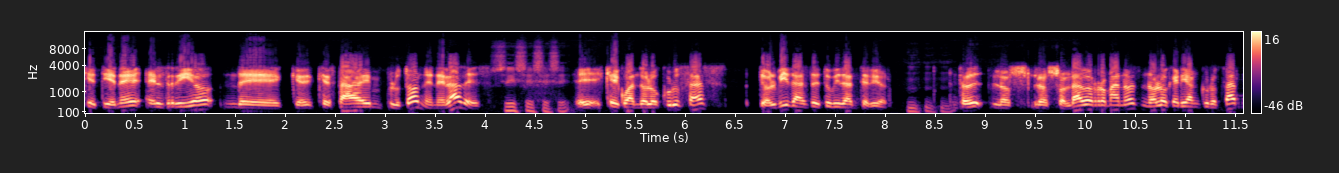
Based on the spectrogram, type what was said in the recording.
que tiene el río de que, que, está en Plutón, en el Hades. Sí, sí, sí, sí. Eh, que cuando lo cruzas te olvidas de tu vida anterior. Entonces, los, los soldados romanos no lo querían cruzar.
